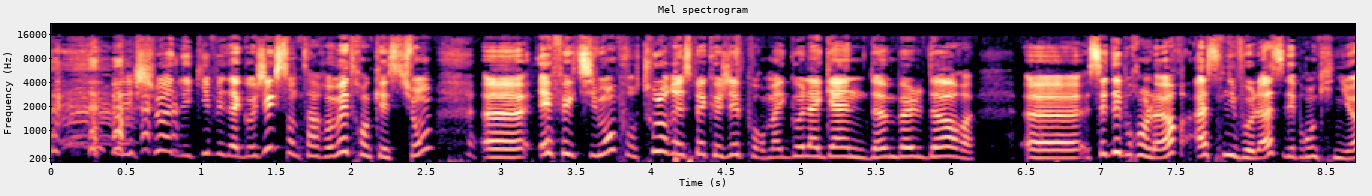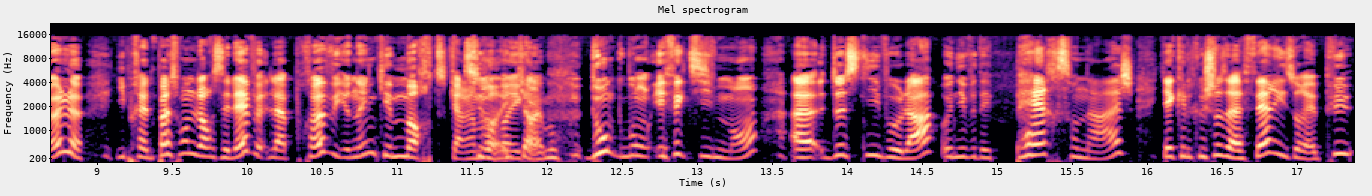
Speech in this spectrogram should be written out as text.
les choix de l'équipe pédagogique sont à remettre en question. Euh, effectivement, pour tout le respect que j'ai pour McGonagall, Dumbledore, euh, c'est des branleurs à ce niveau-là, c'est des branquignoles. Ils prennent pas soin de leurs élèves. La preuve, il y en a une qui est morte carrément. vrai, carrément. Donc bon, effectivement, euh, de ce niveau-là, au niveau des personnages, il y a quelque chose à faire. Ils auraient pu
